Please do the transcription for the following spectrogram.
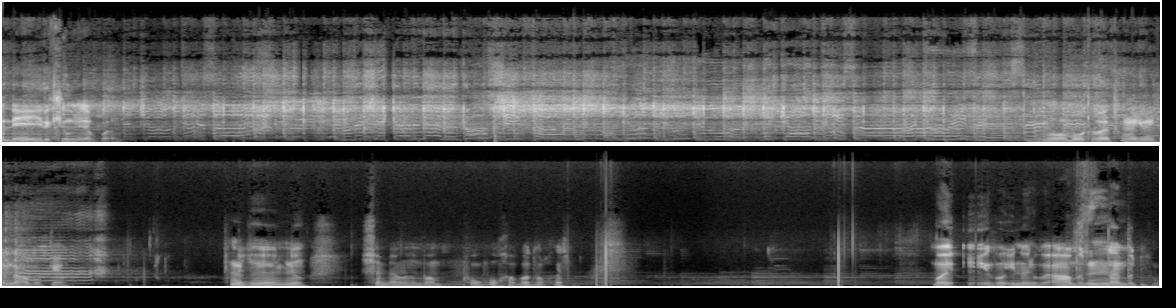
you 내 있어 Like a wave 뭐 모터벨 장례기능 시험장 가볼게요. 장례기능 시험장을 한번 보고 가보도록 하겠습니다. 뭐 이- 이거 이 노래 뭐야? 아 무슨 날 무슨 순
